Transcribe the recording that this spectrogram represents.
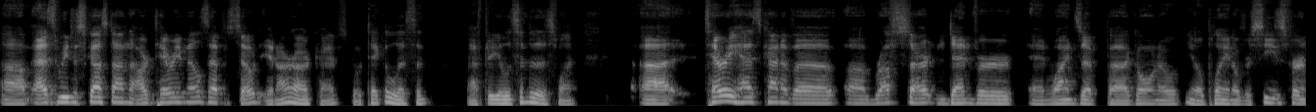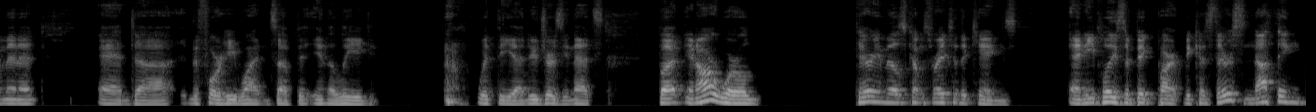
Um, as we discussed on the, our Terry Mills episode in our archives, go take a listen after you listen to this one. Uh, Terry has kind of a, a rough start in Denver and winds up uh, going, you know, playing overseas for a minute, and uh, before he winds up in the league with the uh, New Jersey Nets. But in our world, Terry Mills comes right to the Kings, and he plays a big part because there's nothing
